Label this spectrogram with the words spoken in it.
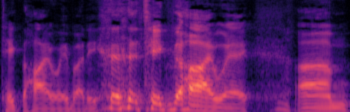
take the highway, buddy. take the highway. Um,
